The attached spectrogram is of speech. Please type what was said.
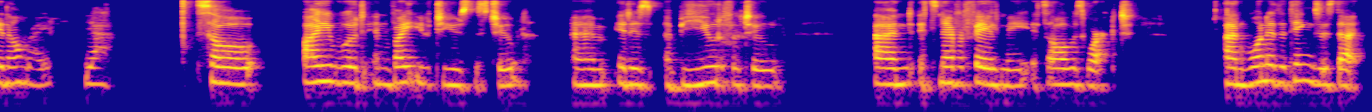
you know Right. Yeah. So I would invite you to use this tool. Um, it is a beautiful tool and it's never failed me. It's always worked. And one of the things is that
